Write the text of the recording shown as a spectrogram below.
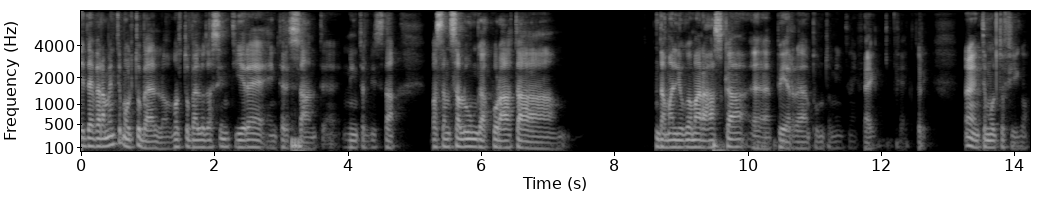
ed è veramente molto bello, molto bello da sentire e interessante. Un'intervista abbastanza lunga, curata da Maglio Gomarasca eh, per appunto Midnight Factory. Veramente molto figo.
